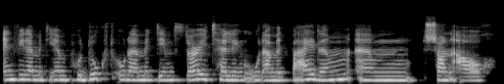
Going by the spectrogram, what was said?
entweder mit ihrem Produkt oder mit dem Storytelling oder mit beidem ähm, schon auch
